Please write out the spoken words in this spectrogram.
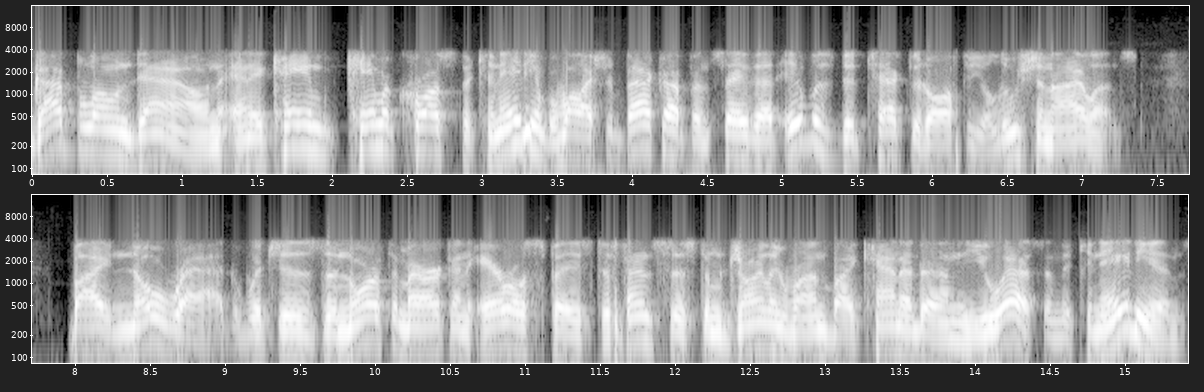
got blown down, and it came came across the Canadian. But Well, I should back up and say that it was detected off the Aleutian Islands by NORAD, which is the North American Aerospace Defense System jointly run by Canada and the U.S. And the Canadians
